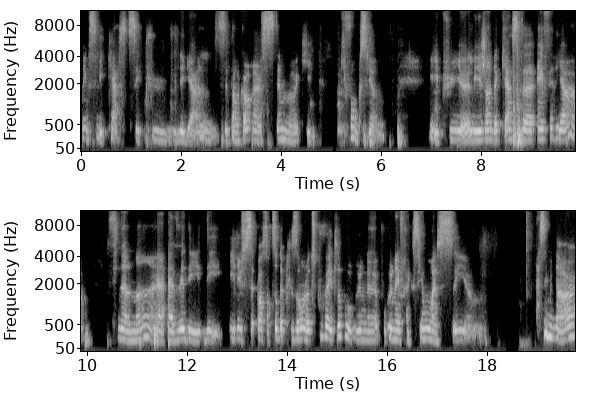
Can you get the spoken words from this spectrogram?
même si les castes, c'est plus légal, c'est encore un système euh, qui, fonctionne. Et puis, les gens de caste inférieure, finalement, avait des, des ils ne réussissaient pas à sortir de prison. Là. Tu pouvais être là pour une, infraction assez, euh, assez mineure.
